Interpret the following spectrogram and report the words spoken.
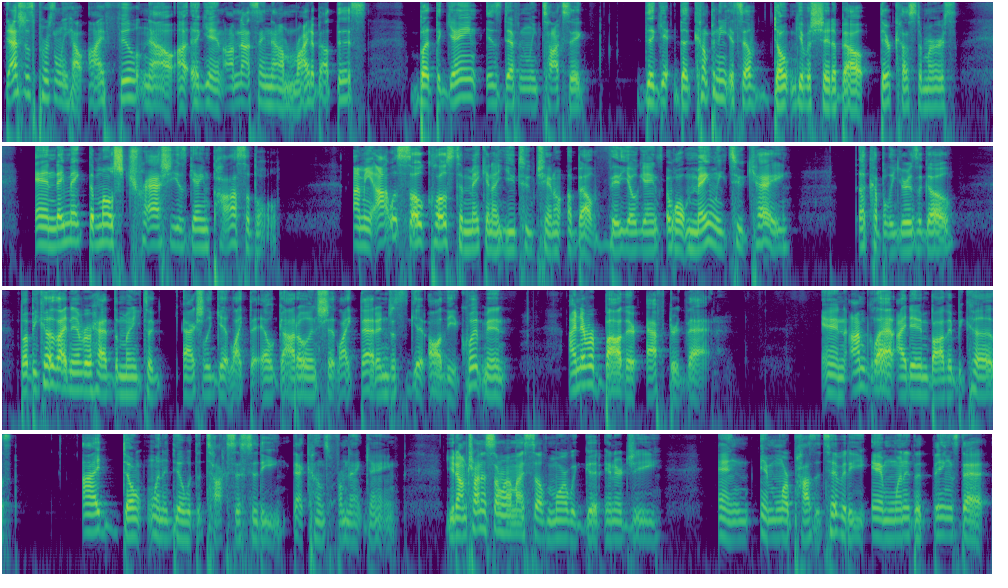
That's just personally how I feel. Now, uh, again, I'm not saying now I'm right about this, but the game is definitely toxic. The the company itself don't give a shit about their customers and they make the most trashiest game possible. I mean, I was so close to making a YouTube channel about video games, well, mainly 2K a couple of years ago. But because I never had the money to actually get like the Elgato and shit like that and just get all the equipment, I never bothered after that. And I'm glad I didn't bother because I don't want to deal with the toxicity that comes from that game you know, I'm trying to surround myself more with good energy and and more positivity. And one of the things that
